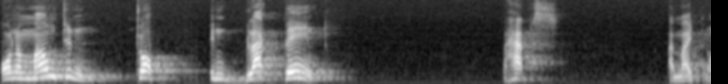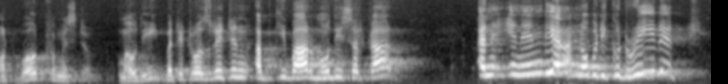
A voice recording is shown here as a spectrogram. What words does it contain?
on a mountain top in black paint. Perhaps I might not vote for Mr. Modi, but it was written Abki Bar Modi Sarkar. And in India, nobody could read it.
